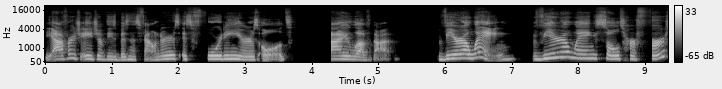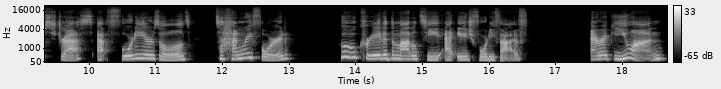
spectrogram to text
the average age of these business founders is 40 years old. I love that. Vera Wang. Vera Wang sold her first dress at 40 years old to Henry Ford, who created the Model T at age 45. Eric Yuan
